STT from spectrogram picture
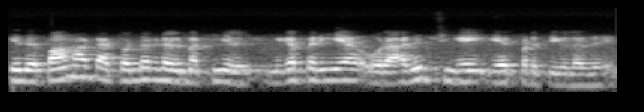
இது பாமக தொண்டர்கள் மத்தியில் மிகப்பெரிய ஒரு அதிர்ச்சியை ஏற்படுத்தியுள்ளது.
